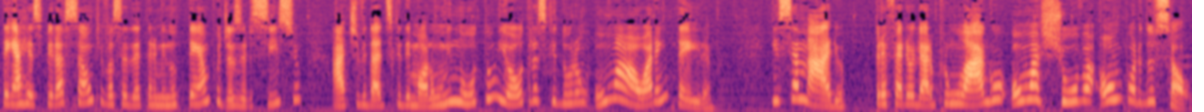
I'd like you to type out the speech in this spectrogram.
Tem a respiração, que você determina o tempo de exercício, há atividades que demoram um minuto e outras que duram uma hora inteira. E cenário, prefere olhar para um lago ou uma chuva ou um pôr do sol.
